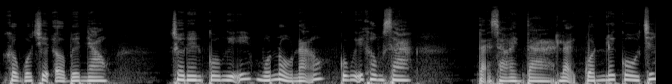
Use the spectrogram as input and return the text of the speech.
Không có chuyện ở bên nhau, Cho nên cô nghĩ muốn nổ não Cũng nghĩ không xa. Tại sao anh ta lại quấn lấy cô chứ?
